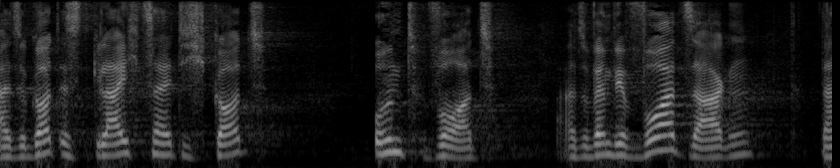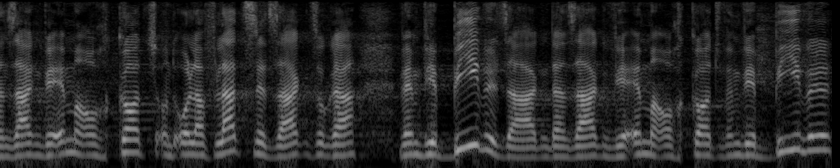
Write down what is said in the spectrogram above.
Also Gott ist gleichzeitig Gott und Wort. Also wenn wir Wort sagen, dann sagen wir immer auch Gott. Und Olaf Latzel sagt sogar, wenn wir Bibel sagen, dann sagen wir immer auch Gott. Wenn wir Bibel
